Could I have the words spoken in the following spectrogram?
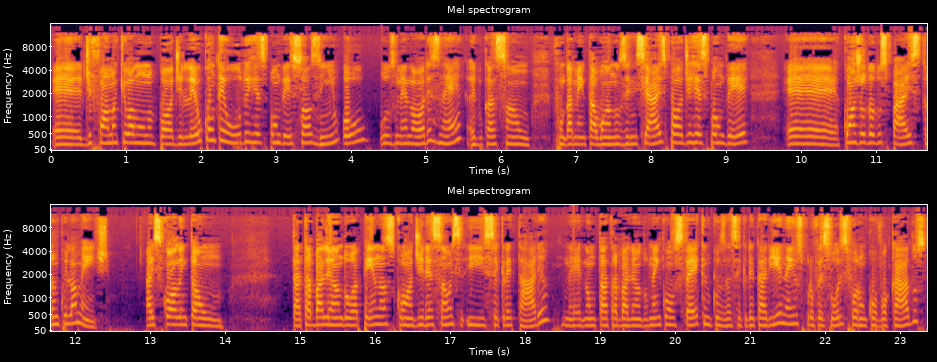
é, de forma que o aluno pode ler o conteúdo e responder sozinho, ou os menores, né, educação fundamental anos iniciais, pode responder é, com a ajuda dos pais tranquilamente. A escola, então, está trabalhando apenas com a direção e secretária, né, não está trabalhando nem com os técnicos da secretaria, nem os professores foram convocados.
